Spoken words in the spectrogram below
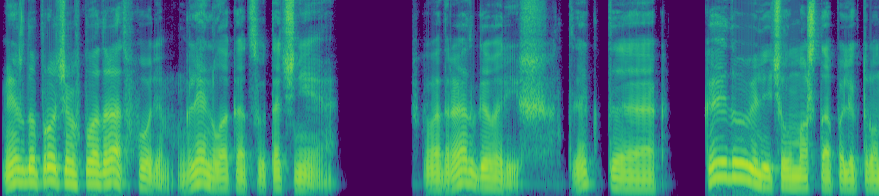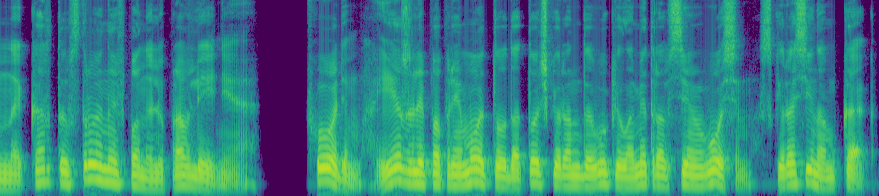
«Между прочим, в квадрат входим. Глянь локацию точнее». «В квадрат, говоришь? Так-так». Кайда увеличил масштаб электронной карты, встроенной в панель управления. «Входим. Ежели по прямой, то до точки рандеву километров 7-8. С керосином как?»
